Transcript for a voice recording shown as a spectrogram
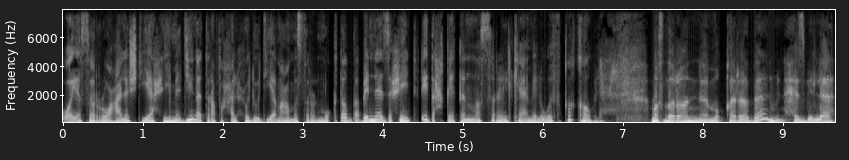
ويصر على اجتياح مدينة رفح الحدودية مع مصر المكتظة بالنازحين لتحقيق النصر الكامل وفق قوله. مصدران مقربان من حزب الله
